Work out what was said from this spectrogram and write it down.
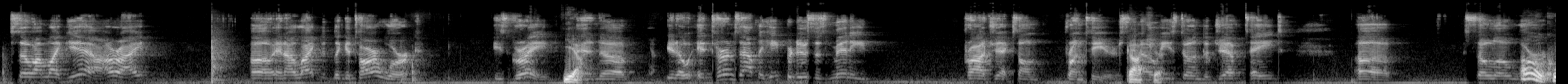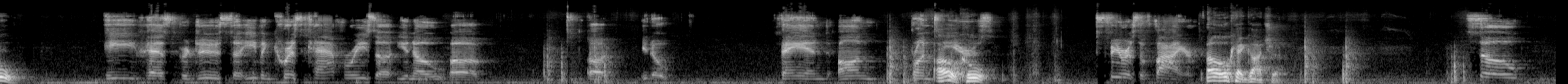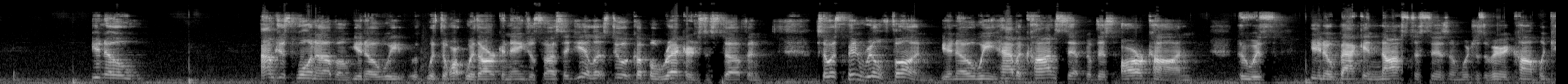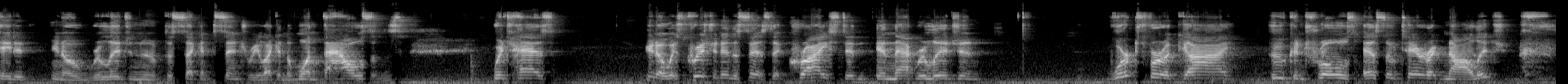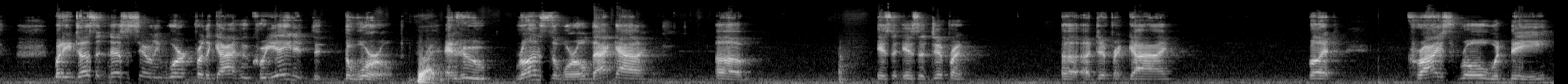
so I'm like, yeah, all right. Uh, and I liked the guitar work. He's great. Yeah. And uh, you know, it turns out that he produces many projects on Frontiers. You Gotcha. know, he's done the Geoff Tate uh, solo. Oh, cool. He has produced uh, even Chris Caffrey's, uh, you know, uh, uh, you know, band on Frontiers. Oh, cool. Spirits of Fire. Oh, okay. Gotcha. So, you know, I'm just one of them. You know, we with the, with Archon Angel. So I said, yeah, let's do a couple records and stuff. And so it's been real fun. You know, we have a concept of this Archon, who is, you know back in Gnosticism, which is a very complicated you know religion of the second century, like in the 1000s, which has you know it's Christian in the sense that Christ in, in that religion works for a guy who controls esoteric knowledge, but he doesn't necessarily work for the guy who created the, the world Right. and who runs the world. That guy um, is is a different uh, a different guy, but Christ's role would be.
